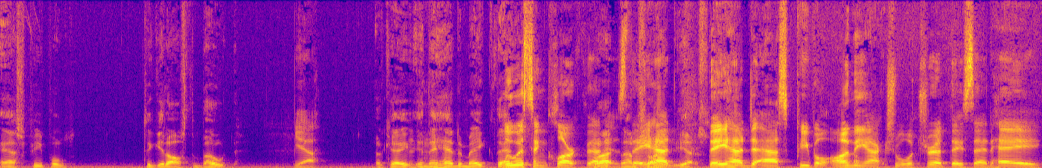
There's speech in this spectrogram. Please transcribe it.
ask people to get off the boat. Yeah. Okay, mm-hmm. and they had to make that. Lewis and Clark, that right, is. They sorry, had yes. they had to ask people on the actual trip. They said, "Hey,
